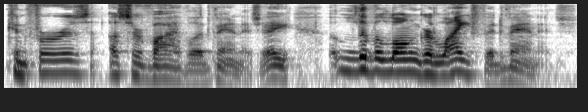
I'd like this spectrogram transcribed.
confers a survival advantage, a live a longer life advantage.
